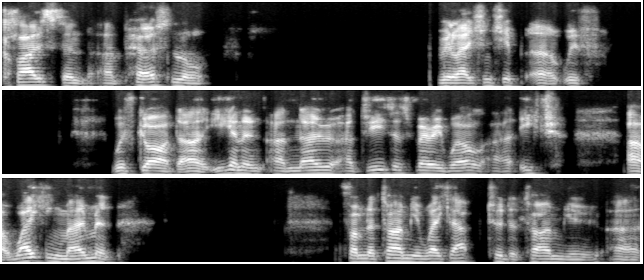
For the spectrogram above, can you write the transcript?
close and personal relationship with with God. Uh, you're going to uh, know uh, Jesus very well. Uh, each uh, waking moment, from the time you wake up to the time you uh,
